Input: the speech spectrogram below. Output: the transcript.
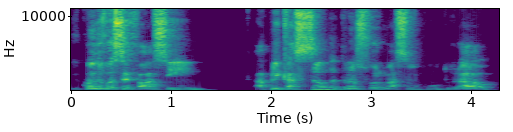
e quando você fala assim, aplicação da transformação cultural,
